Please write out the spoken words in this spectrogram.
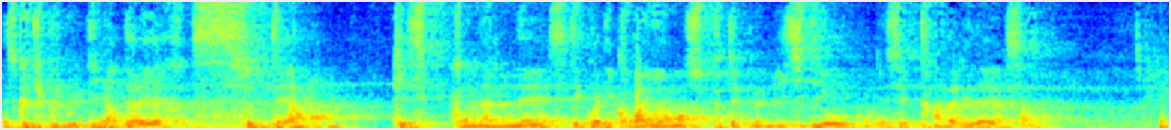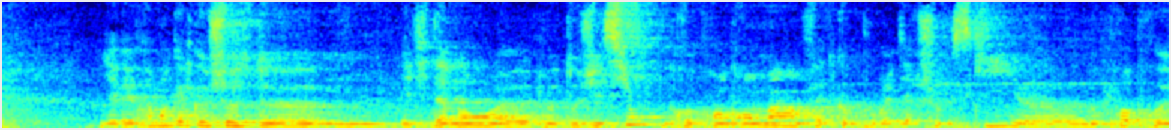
Est-ce que tu peux nous dire derrière ce terme Qu'est-ce qu'on amenait? C'était quoi les croyances Peut-être même les idéaux qu'on essaie de trimballer derrière ça? Il y avait vraiment quelque chose de, évidemment, euh, de l'autogestion, de reprendre en main, en fait, comme pourrait dire Chomsky, euh, nos propres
